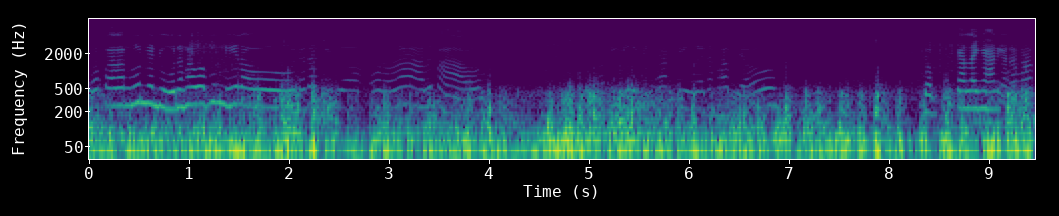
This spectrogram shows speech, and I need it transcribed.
ก็กำลังลุ้นกันอยู่นะครับ ว่าพรุ่งนี้เราจะได้ไปเรือออโรราหรือเปล่าตอนนี้ยืนยังแทบปิวเลยนะครับ เดี๋ยวจบการรายงานกันนะครับ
